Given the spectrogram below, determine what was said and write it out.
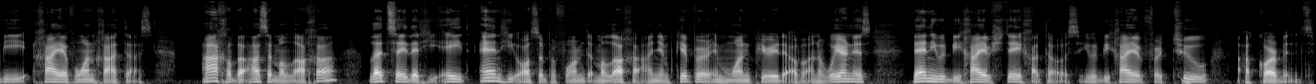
be chayav one chatas. Let's say that he ate and he also performed a malacha on Yom Kippur in one period of unawareness. Then he would be chayav shtei chatos. He would be chayav for two uh, korban.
